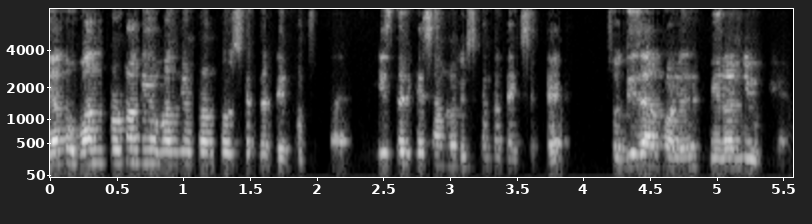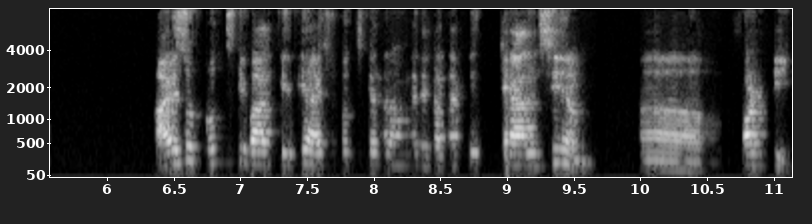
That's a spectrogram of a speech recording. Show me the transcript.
या तो वन प्रोटॉन या वन न्यूट्रॉन को इसके अंदर डिफरेंस होता है. इस तरीके से हम लोग इसके अंदर देख सकते हैं. So these are called mirror nuclei. Isotones की बात की थी आइसोटोन्स के अंदर हमने देखा था कि calcium forty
